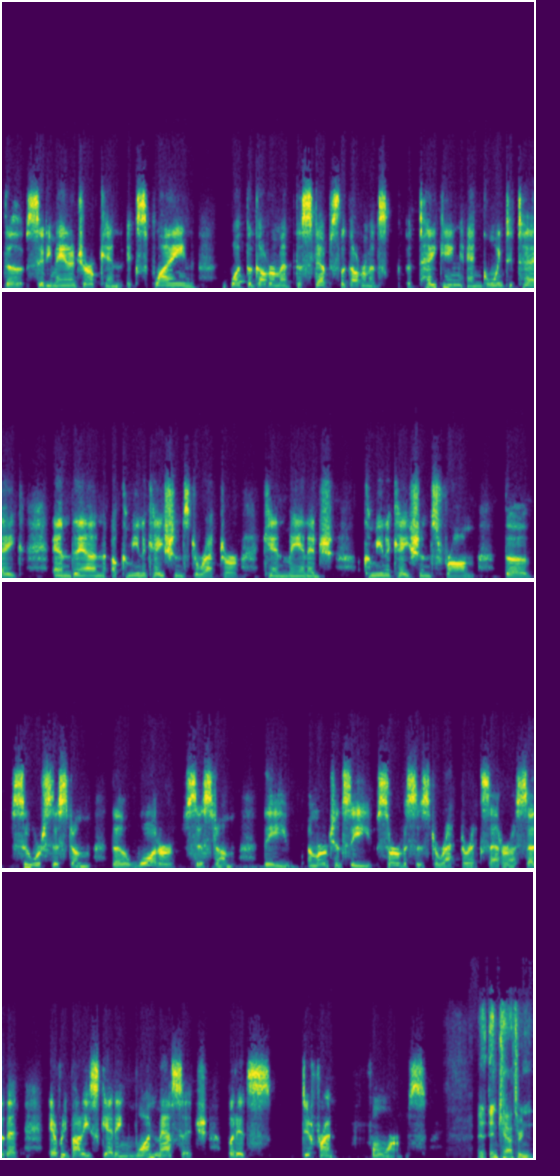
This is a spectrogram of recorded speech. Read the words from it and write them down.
the city manager can explain what the government, the steps the government's taking and going to take, and then a communications director can manage communications from the sewer system, the water system, the emergency services director, et cetera, so that everybody's getting one message, but it's different forms. And, and Katherine,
